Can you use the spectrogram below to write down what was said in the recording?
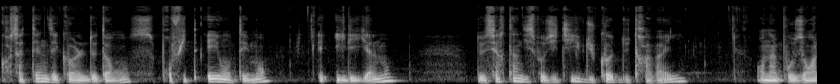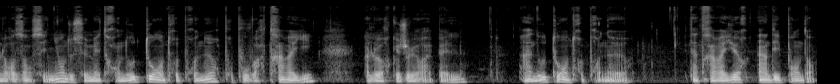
quand certaines écoles de danse profitent éhontément et illégalement de certains dispositifs du Code du travail en imposant à leurs enseignants de se mettre en auto-entrepreneur pour pouvoir travailler, alors que je le rappelle, un auto-entrepreneur est un travailleur indépendant.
